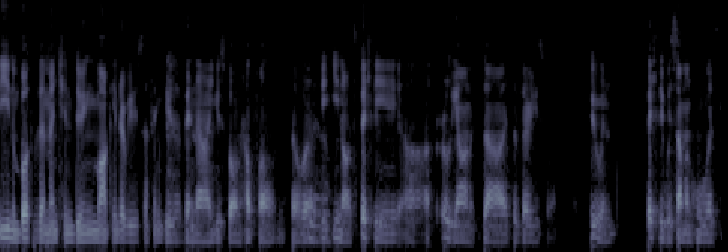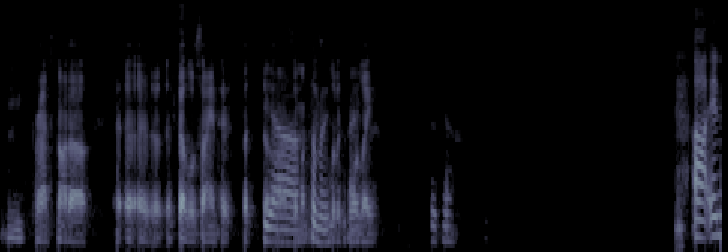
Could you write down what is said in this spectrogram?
you know, both of them mentioned doing mock interviews. I think these have been uh, useful and helpful. And so, uh, Yeah. you know, especially uh, early on, it's uh, it's a very useful exercise to do, and especially with someone who was mm, perhaps not a a, a, fellow scientist, but uh, Yeah, someone who's a little bit more lay. Yeah. Uh, and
